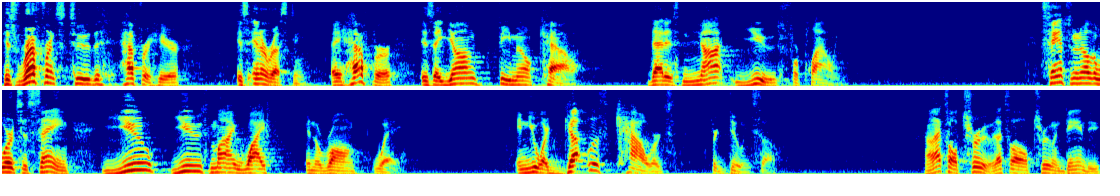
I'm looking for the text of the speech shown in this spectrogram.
his reference to the heifer here is interesting. A heifer is a young female cow that is not used for plowing. Samson, in other words, is saying, You use my wife in the wrong way. And you are gutless cowards for doing so. Now, that's all true. That's all true and dandy.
